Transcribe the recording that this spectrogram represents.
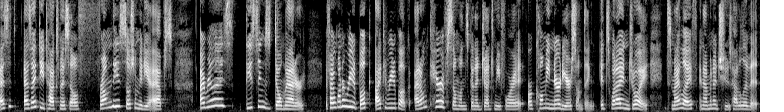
As, it, as I detox myself from these social media apps, I realize these things don't matter. If I want to read a book, I can read a book. I don't care if someone's going to judge me for it or call me nerdy or something. It's what I enjoy. It's my life, and I'm going to choose how to live it.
